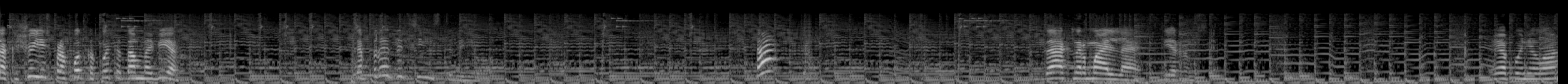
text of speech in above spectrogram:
Так, еще есть проход какой-то там наверх. Да куда дотянись ты до него? А? Так, нормально. Держимся. Я поняла.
